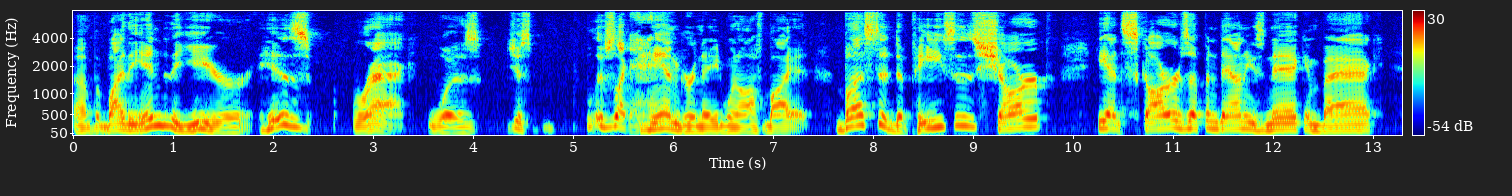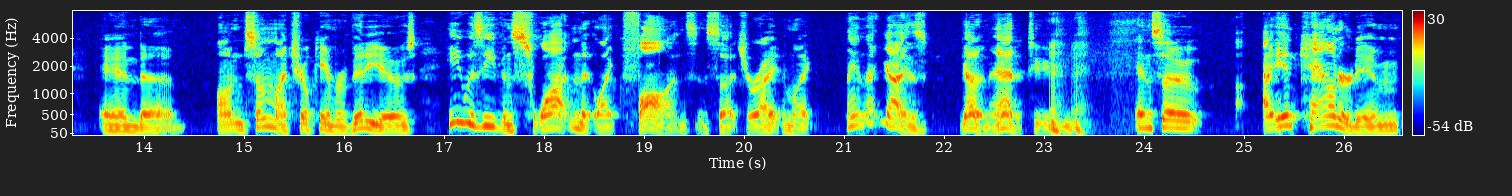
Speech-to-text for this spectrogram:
Uh, but by the end of the year, his rack was just it was like a hand grenade went off by it, busted to pieces, sharp. He had scars up and down his neck and back, and uh, on some of my trail camera videos, he was even swatting at like fawns and such. Right? I'm like, man, that guy's got an attitude. and so I encountered him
